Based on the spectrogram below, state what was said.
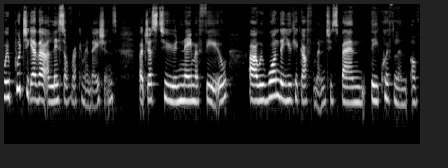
we put together a list of recommendations, but just to name a few, uh, we want the UK government to spend the equivalent of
